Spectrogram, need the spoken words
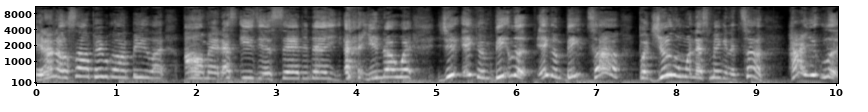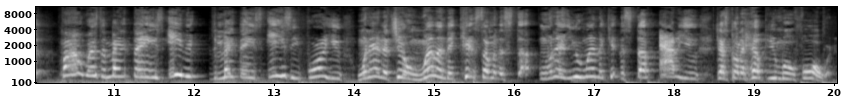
And I know some people gonna be like, "Oh man, that's easier said than done." you know what? You it can be look, it can be tough, but you're the one that's making it tough. How you look? Find ways to make things easy to make things easy for you whenever that you're willing to kick some of the stuff, whenever you're willing to kick the stuff out of you that's gonna help you move forward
